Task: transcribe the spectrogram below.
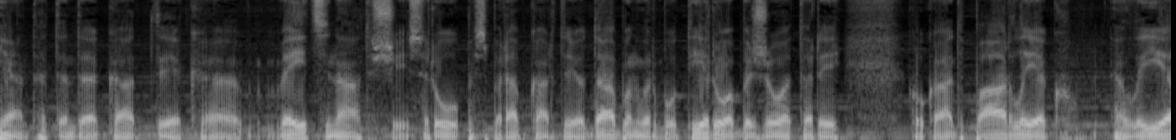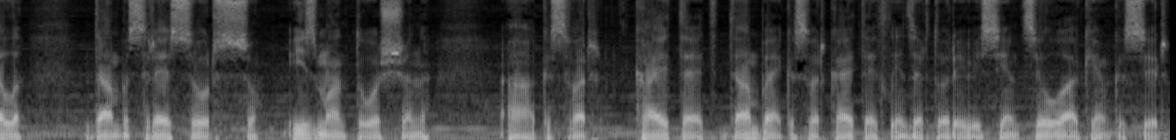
jā, tātad, kā tiek veicināta šīs rūpes par apkārtējo dabu un varbūt ierobežot arī kaut kāda pārlieku liela dabas resursu izmantošana, kas var kaitēt dabai, kas var kaitēt līdz ar to arī visiem cilvēkiem, kas ir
